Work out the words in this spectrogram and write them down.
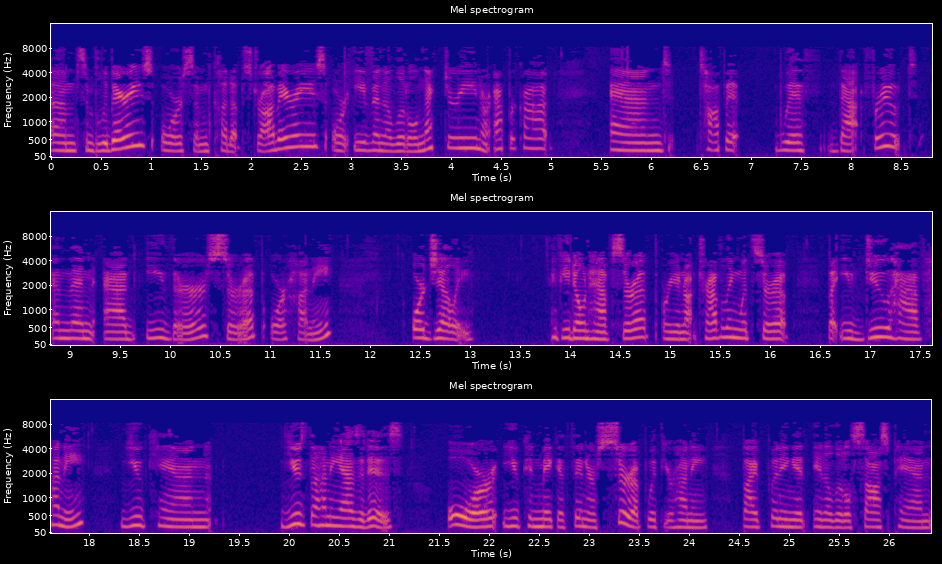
um, some blueberries or some cut up strawberries or even a little nectarine or apricot and top it with that fruit and then add either syrup or honey or jelly. If you don't have syrup or you're not traveling with syrup, but you do have honey, you can use the honey as it is, or you can make a thinner syrup with your honey by putting it in a little saucepan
